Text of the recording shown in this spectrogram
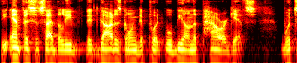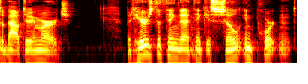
The emphasis I believe that God is going to put will be on the power gifts, what's about to emerge. But here's the thing that I think is so important.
